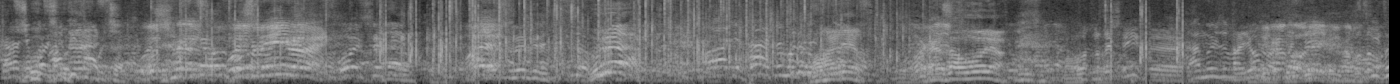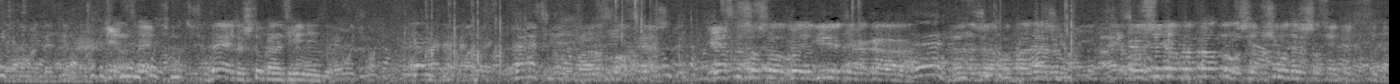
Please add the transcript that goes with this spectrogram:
Короче, больше биться хочешь. Больше, больше выигрывай! Молодец! Ура! Молодец, дай ему Молодец. Показал волю. Микрофон дай, пожалуйста. Ген, дай. Дай эту штуку, она тебе не идет. Я слышал, что вы вроде берете как а, менеджера по продажам. Что тебя подтолкнуло, что почему ты решил сегодня прийти сюда?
